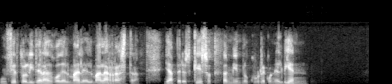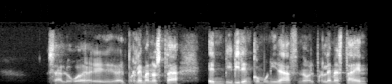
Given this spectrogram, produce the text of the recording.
un cierto liderazgo del mal, el mal arrastra. Ya, pero es que eso también ocurre con el bien. O sea, luego eh, el problema no está en vivir en comunidad, no, el problema está en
